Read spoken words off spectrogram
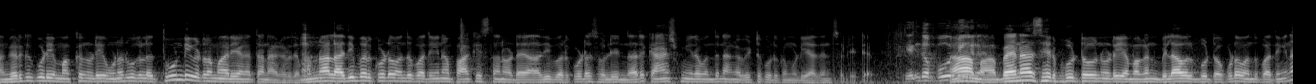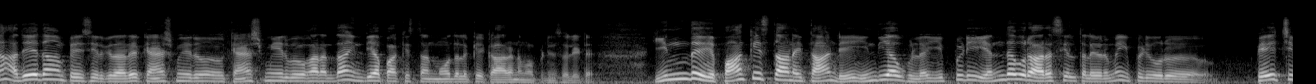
அங்கே இருக்கக்கூடிய மக்களுடைய உணர்வுகளை தூண்டி விடுற மாதிரியாகத்தான் ஆகுறது. முன்னாள் அதிபர் கூட வந்து பார்த்தீங்கன்னா பாகிஸ்தானோட அதிபர் கூட சொல்லியிருந்தாரு காஷ்மீரை வந்து நாங்கள் விட்டு கொடுக்க முடியாதுன்னு சொல்லிட்டு. எங்க பூமி ஆமா பெனாசிர் பூட்டோனுடைய மகன் பிலாவல் பூட்டோ கூட வந்து பாத்தீங்கன்னா அதே தான் பேசியிருக்கிறாரு. காஷ்மீர் காஷ்மீர் விவகாரம் தான் இந்தியா பாகிஸ்தான் மோதலுக்கே காரணம் அப்படின்னு சொல்லிட்டு. இந்த பாகிஸ்தானை தாண்டி இந்தியாவுக்குள்ள இப்படி எந்த ஒரு அரசியல் தலைவருமே இப்படி ஒரு பேச்சு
